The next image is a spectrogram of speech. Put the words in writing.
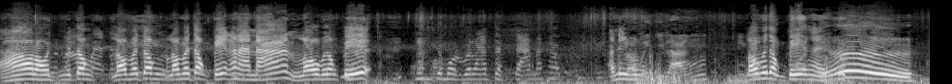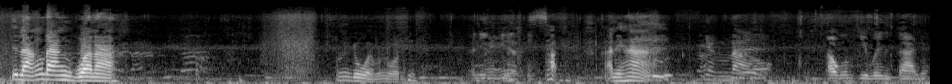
เอาเราไม่ต้องเราไม่ต้องเราไม่ต้องเป๊ะขนาดนั้น เราไม่ต้องเป๊ะ คุณจะหมดเวลาจัดจานนะครับ อันนี้มึงไปทีหลังเราไม่ต้องเป๊ะไง เออทีหลังดังกว่านะมันดูมันวนอันนี้กี่นาทีสั่นอันนี้ห้ายังหนาวเอากุญแจไปตายเลย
